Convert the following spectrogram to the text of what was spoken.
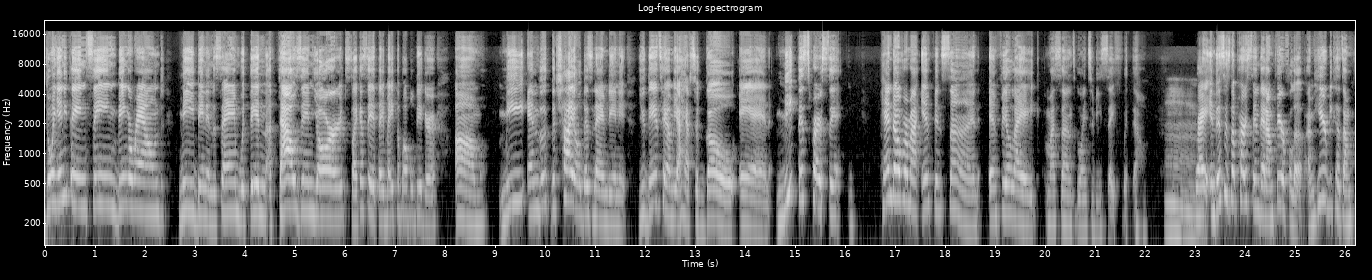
doing anything, seeing, being around me, being in the same within a thousand yards. Like I said, they made the bubble bigger. Um, me and the, the child that's named in it, you did tell me I have to go and meet this person, hand over my infant son, and feel like my son's going to be safe with them. Mm. Right. And this is the person that I'm fearful of. I'm here because I'm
